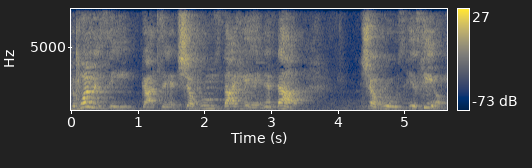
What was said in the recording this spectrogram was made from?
The woman's seed, God said, shall bruise thy head, and thou shall bruise his heel.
